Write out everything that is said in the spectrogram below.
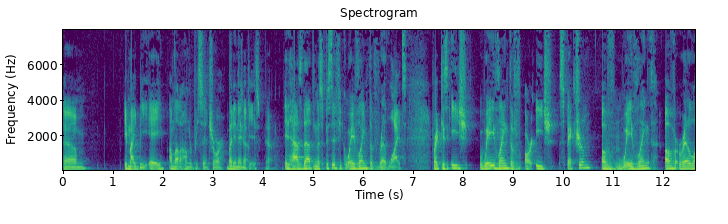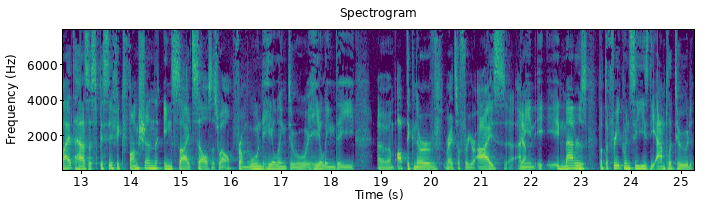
Um, it might be A. I'm not 100 percent sure, but in any Yeah, case, yeah. it has that in a specific wavelength of red light, right? Because each wavelength of or each spectrum of Mm-hmm. wavelength of red light has a specific function inside cells as well, from wound healing to healing the um, optic nerve, right? So for your eyes, I Yeah. mean, it, it matters what the frequency is, the amplitude,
